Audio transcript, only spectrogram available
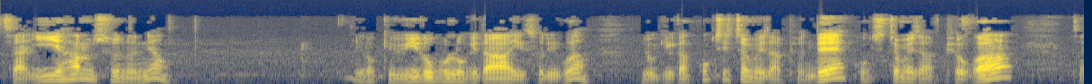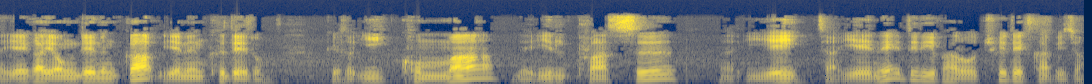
자, 이 함수는요. 이렇게 위로 블록이다 이 소리고요. 여기가 꼭지점의 좌표인데 꼭지점의 좌표가 자, 얘가 0 되는 값 얘는 그대로 그래서 2, 1 플러스 2a 자 얘네들이 바로 최대값이죠.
